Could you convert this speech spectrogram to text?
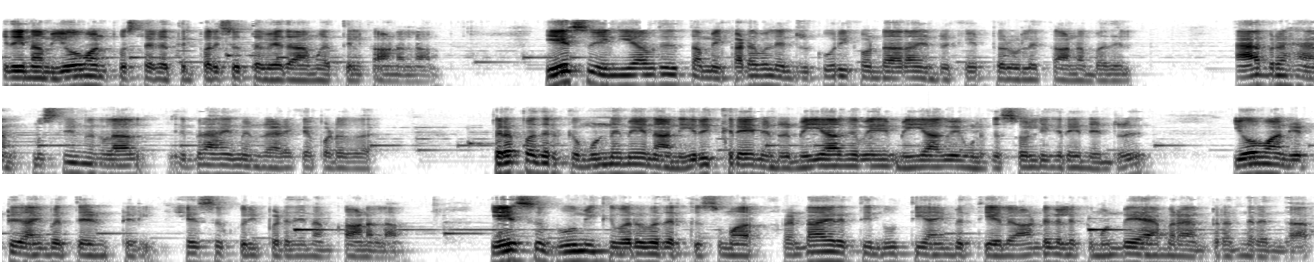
இதை நாம் யோவான் புஸ்தகத்தில் பரிசுத்த வேதாகமத்தில் காணலாம். இயேசு எங்கேயாவது தம்மை கடவுள் என்று கூறிக்கொண்டாரா என்று கேட்பவர்களுக்கான பதில். ஆப்ரஹாம் முஸ்லிம்களால் இப்ராஹிம் என்று அழைக்கப்படுவர். பிறப்பதற்கு முன்னமே நான் இருக்கிறேன் என்று மெய்யாகவே மெய்யாகவே உங்களுக்கு சொல்லுகிறேன் என்று யோவான் எட்டு ஐம்பத்தி எட்டில் இயேசு குறிப்பிடுவதை நாம் காணலாம். இயேசு பூமிக்கு வருவதற்கு சுமார் ரெண்டாயிரத்தி நூற்றி ஐம்பத்தி ஏழு ஆண்டுகளுக்கு முன்பே ஆபிரகாம் பிறந்திருந்தார்.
